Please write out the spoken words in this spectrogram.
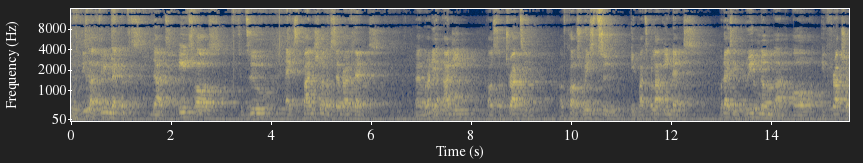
So these are three methods that aids us to do expansion of several terms. And whether they are adding or subtracting, of course, raised to a particular index, whether it's a real number or a fraction.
